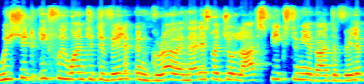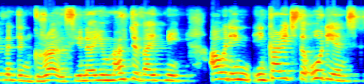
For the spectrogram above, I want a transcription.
we should, if we want to develop and grow, and that is what your life speaks to me about development and growth, you know, you motivate me. I would in, encourage the audience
